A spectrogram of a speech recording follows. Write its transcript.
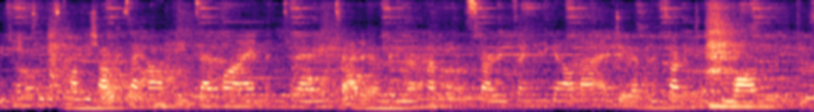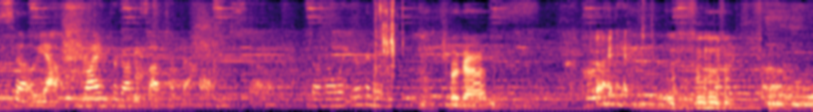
We came to this coffee shop because I have a deadline today to edit a video and haven't even started, so I need to get on that and do it, but it's not going to take too long. So yeah, Ryan forgot his laptop at home, so don't know what you're going to do. Forgot.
